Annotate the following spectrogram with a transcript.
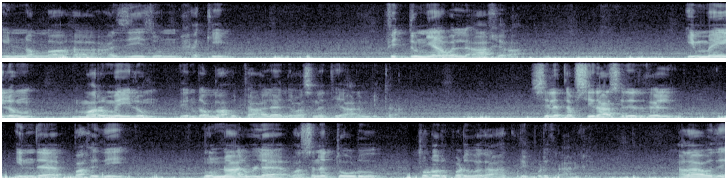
إن الله عزيز حكيم ஃபித்துன்யா வல் ஆஹிரா இம்மையிலும் மறுமையிலும் என்று அல்லாஹு தால இந்த வசனத்தை ஆரம்பிக்கிறார் சில தப்சீராசிரியர்கள் இந்த பகுதி முன்னால் உள்ள வசனத்தோடு தொடர்படுவதாக குறிப்பிடுகிறார்கள் அதாவது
